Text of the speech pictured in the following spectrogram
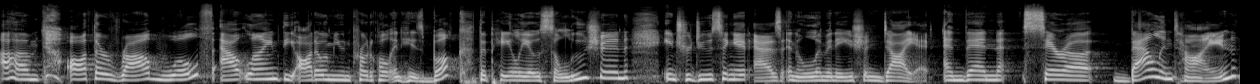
Um, author Robb Wolf outlined the autoimmune protocol in his book, The Paleo Solution, introducing it as an elimination diet. And then Sarah Ballantyne,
